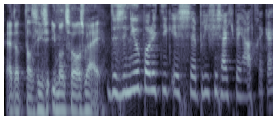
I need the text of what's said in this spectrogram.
dat, dan zien ze iemand zoals wij. Dus de nieuwe politiek is uh, briefjes uit je BH trekken?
